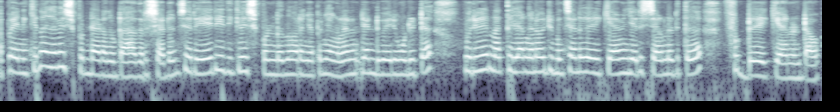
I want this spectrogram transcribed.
അപ്പോൾ എനിക്ക് നല്ല വിശപ്പുണ്ടായിരുന്നു കേട്ടോ. ആദർശായിട്ടും ചെറിയ രീതിക്ക് വിശപ്പുണ്ടെന്ന് പറഞ്ഞപ്പോൾ ഞങ്ങൾ രണ്ടുപേരും കൂടിട്ട് ഒരു എണ്ണത്തിൽ അങ്ങനെ ഒരുമിച്ചാണ് കഴിക്കാൻ വിചാരിച്ചാണ് എടുത്ത് ഫുഡ് കഴിക്കാനുണ്ടാവും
